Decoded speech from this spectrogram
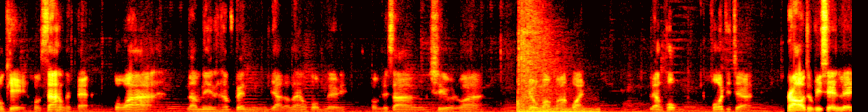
โอเค ผมสร้างกันแต่ผมว่าลำนี้นะครับเป็นอย่างลำแรกของผมเลย ผมจะสร้างชื่อมันว่าโยมามาควันแล้วผมโคตรที่จะ proud to present เลย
